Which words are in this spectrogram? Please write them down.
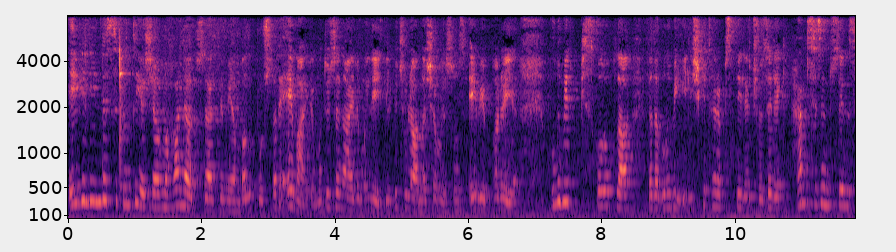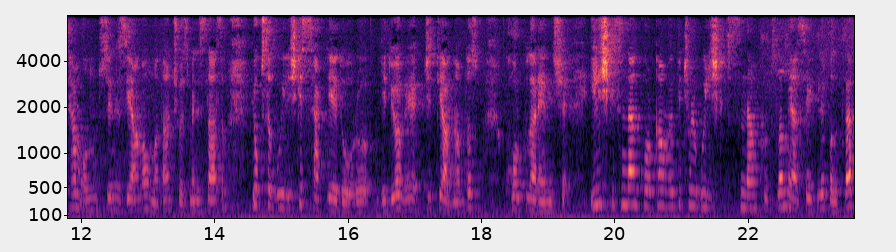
Evliliğinde sıkıntı yaşayan ve hala düzeltemeyen balık burçları ev ayrımı, düzen ayrımı ile ilgili bir türlü anlaşamıyorsunuz. Evi, parayı. Bunu bir psikologla ya da bunu bir ilişki terapistiyle çözerek hem sizin düzeniniz hem onun düzeni ziyan olmadan çözmeniz lazım. Yoksa bu ilişki sertliğe doğru gidiyor ve ciddi anlamda korkular, endişe. İlişkisinden korkan ve bir türlü bu ilişkisinden kurtulamayan sevgili balıklar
